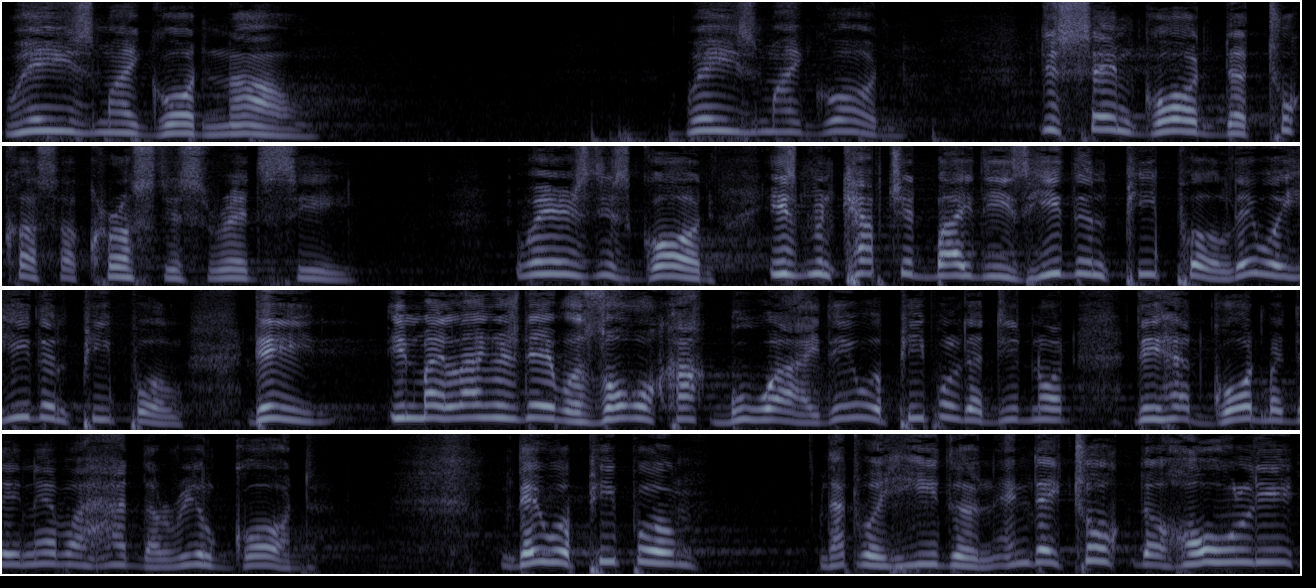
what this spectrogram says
Where is my God now? Where is my God? This same God that took us across this Red Sea. Where is this God? He's been captured by these heathen people. They were heathen people. They, in my language, they were Zookak Buai. They were people that did not, they had God, but they never had the real God. They were people that were heathen, and they took the holy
